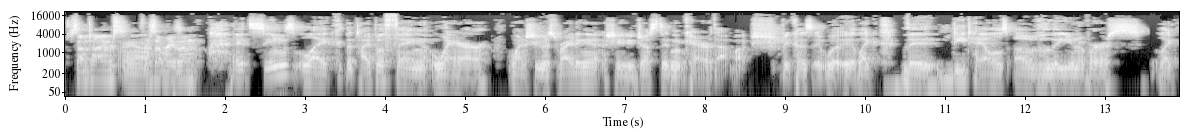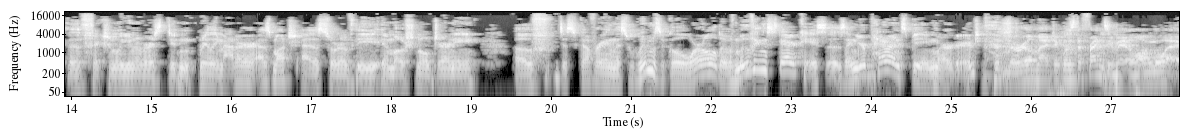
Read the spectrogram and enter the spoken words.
sometimes Yeah. for some reason. It seems like the type of thing where when she was writing it, she just didn't care that much because it was like the details of the universe, like the fictional universe, didn't really matter as much as sort of the emotional journey of discovering this whimsical world of moving staircases and your parents being murdered. the real magic was the friends you made along the way.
